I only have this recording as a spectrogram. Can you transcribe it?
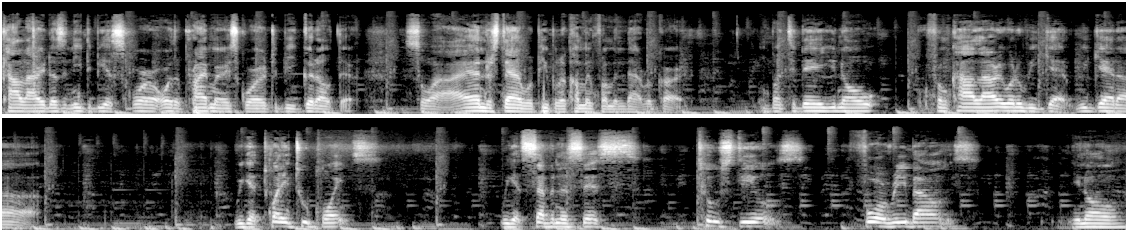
Kyle Lowry doesn't need to be a scorer or the primary scorer to be good out there. So I understand where people are coming from in that regard. But today, you know, from Kyle Lowry, what do we get? We get uh we get 22 points. We get 7 assists, 2 steals, 4 rebounds. You know,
